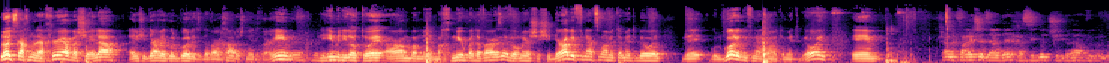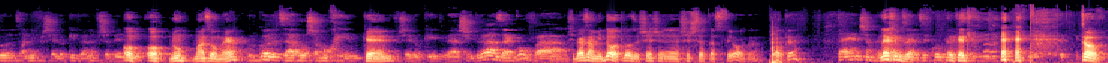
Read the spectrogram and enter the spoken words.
לא הצלחנו להכריע בשאלה האם שדרה וגולגולת זה דבר אחד או שני דברים. אם אני לא טועה, הרמב"ם מחמיר בדבר הזה ואומר ששדרה בפני עצמה מטמאת באוהל וגולגולת בפני עצמה מטמאת באוהל. אפשר לפרש את זה על דרך חסידות שדרה וגולגולת זה הנפש האלוקית והנפש הבהמית. או, או, נו, מה זה אומר? גולגולת זה הראש המוחין, כן. הנפש האלוקית, והשדרה זה הגוף, ה- השדרה זה המידות, לא? זה שש- ששת הספירות, אה? אוקיי. תעיין שם. לך עם זה. כן. טוב,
